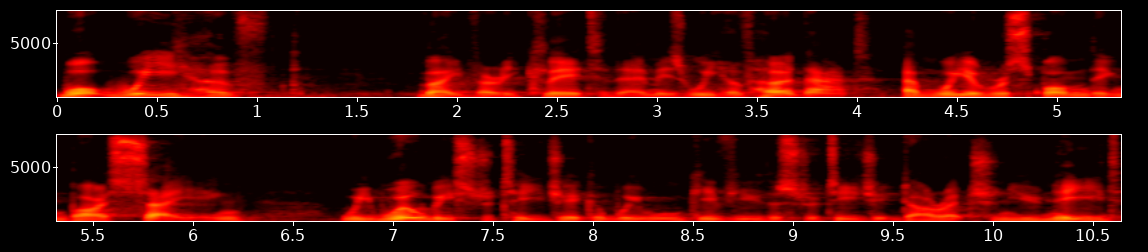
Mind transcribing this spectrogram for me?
What we have made very clear to them is we have heard that and we are responding by saying we will be strategic and we will give you the strategic direction you need.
